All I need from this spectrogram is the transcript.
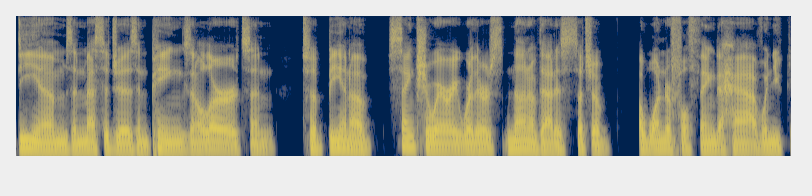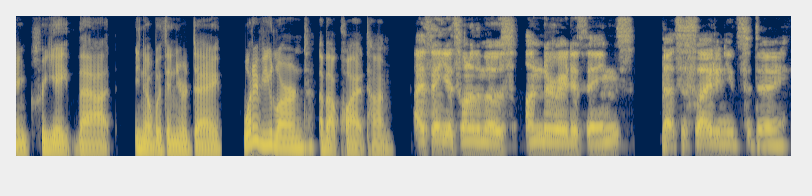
DMs and messages and pings and alerts. And to be in a sanctuary where there's none of that is such a, a wonderful thing to have when you can create that, you know, within your day. What have you learned about quiet time? I think it's one of the most underrated things that society needs today.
